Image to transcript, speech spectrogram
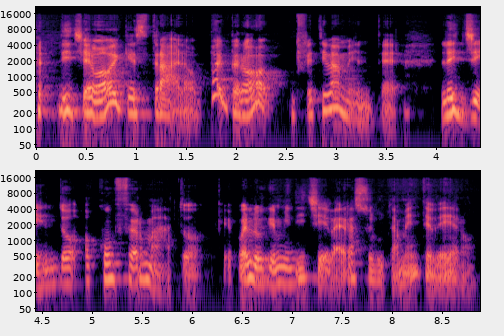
dicevo, oh, che strano, poi però effettivamente leggendo ho confermato che quello che mi diceva era assolutamente vero.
